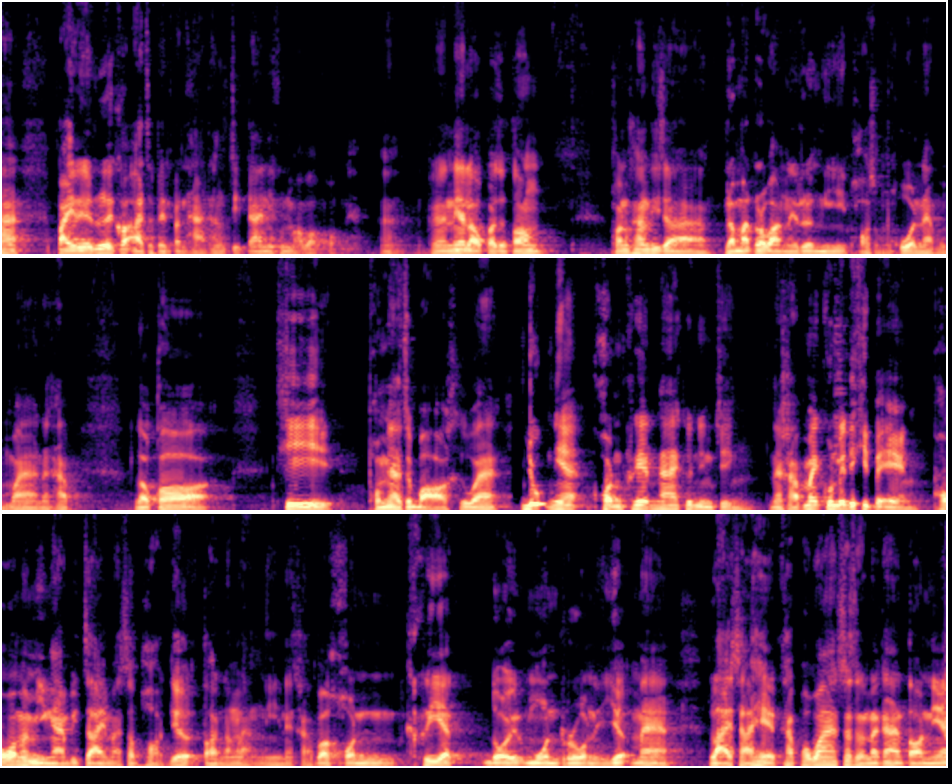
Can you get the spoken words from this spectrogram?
ถ้าไปเรื่อยๆ ก็อาจจะเป็นปัญหาทางจิตได้นี่คุณหมอบอกผมเนี่ยเพราะฉะนั้นเนี่ยเราก็จะต้องค่อนข้างที่จะระมัดระวังในเรื่องนี้พอสมควรนะผมว่านะครับ แล้วก็ที่ ผมอยากจะบอกก็คือว่ายุคนี้คนเครียดง่ายขึ้นจริงๆนะครับไม่คุณไม่ได้คิดไปเอง เพราะว่ามันมีงานวิจัยมา support เยอะตอนหลังๆนี้นะครับว่าคนเครียดโดยมวลรวมเนี่ยเยอะมาก หลายสาเหตุครับเพราะว่าสถานการณ์ตอนนี้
